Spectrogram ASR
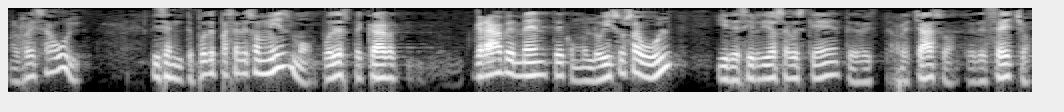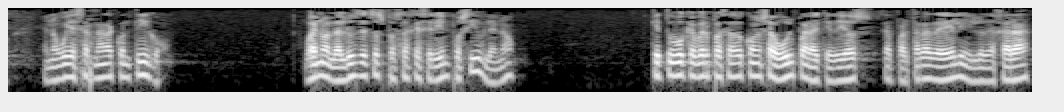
Al rey Saúl. Dicen, te puede pasar eso mismo. Puedes pecar gravemente como lo hizo Saúl y decir Dios, ¿sabes qué? Te, rechazo, te desecho, yo no voy a hacer nada contigo. Bueno, a la luz de estos pasajes sería imposible, ¿no? ¿Qué tuvo que haber pasado con Saúl para que Dios se apartara de él y lo dejara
